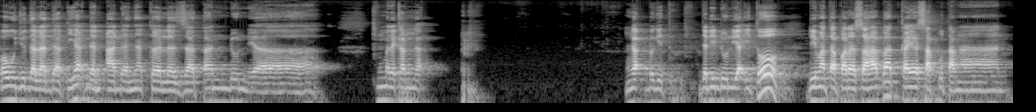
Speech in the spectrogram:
wa wujudaladzatiha dan adanya kelezatan dunia mereka enggak enggak begitu jadi dunia itu di mata para sahabat kayak sapu tangan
